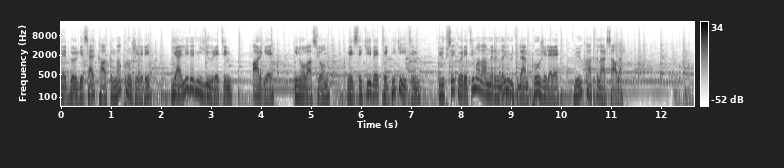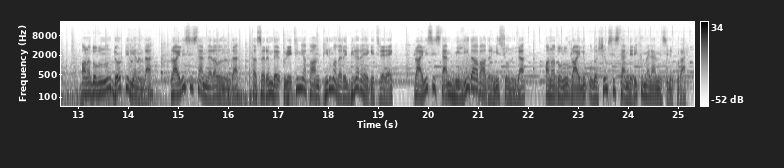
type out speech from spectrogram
ve bölgesel kalkınma projeleri, yerli ve milli üretim, ARGE, inovasyon, mesleki ve teknik eğitim, yüksek öğretim alanlarında yürütülen projelere büyük katkılar sağlar. Anadolu'nun dört bir yanında raylı sistemler alanında tasarım ve üretim yapan firmaları bir araya getirerek Raylı Sistem Milli Davadır misyonuyla Anadolu Raylı Ulaşım Sistemleri kümelenmesini kurar.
